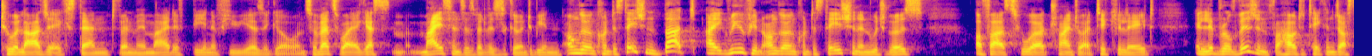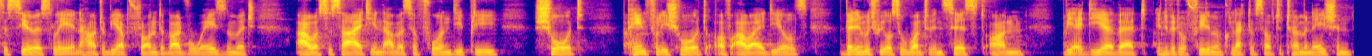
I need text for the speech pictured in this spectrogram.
to a larger extent than they might have been a few years ago. And so that's why I guess my sense is that this is going to be an ongoing contestation. But I agree with you, an ongoing contestation in which those of us who are trying to articulate a liberal vision for how to take injustice seriously and how to be upfront about the ways in which our society and others have fallen deeply short, painfully short of our ideals, but in which we also want to insist on the idea that individual freedom and collective self determination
